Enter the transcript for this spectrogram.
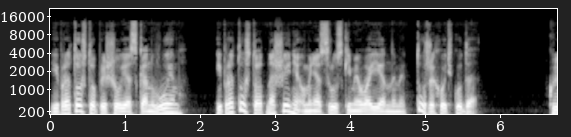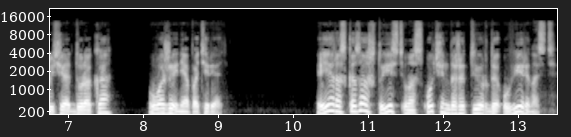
и про то, что пришел я с конвоем, и про то, что отношения у меня с русскими военными тоже хоть куда. Включать дурака – уважение потерять. И я рассказал, что есть у нас очень даже твердая уверенность,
